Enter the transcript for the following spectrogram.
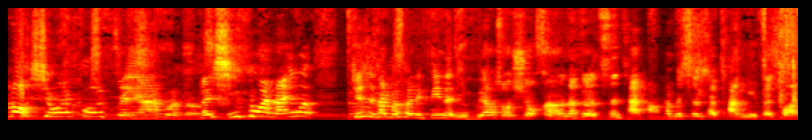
露胸的裤子啊，很习惯啊，因为。其实他们菲律宾人，你不要说胸，呃，那个身材好，他们身材胖也在穿。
